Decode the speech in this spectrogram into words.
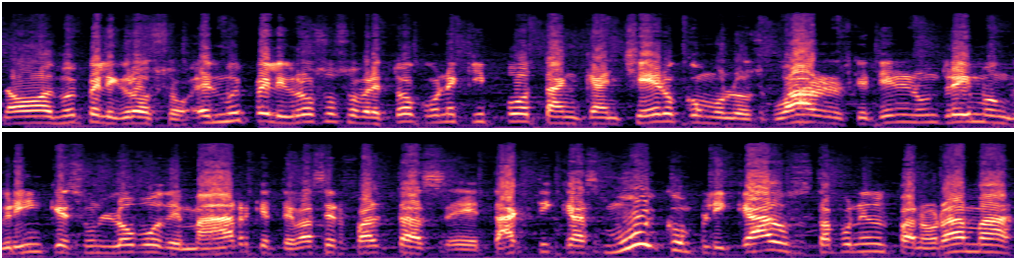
No, es muy peligroso. Es muy peligroso, sobre todo con un equipo tan canchero como los Warriors, que tienen un Draymond Green que es un lobo de mar, que te va a hacer faltas eh, tácticas muy complicados. Está poniendo el panorama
